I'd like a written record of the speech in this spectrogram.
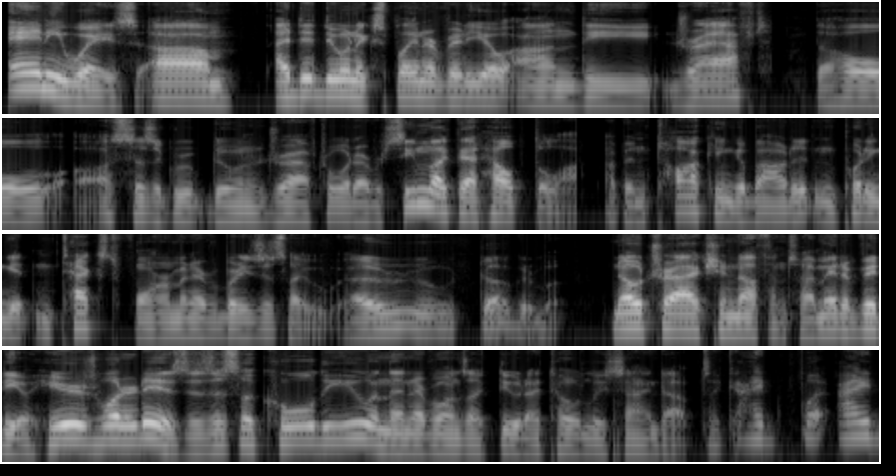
Anyways, um, I did do an explainer video on the draft, the whole us as a group doing a draft or whatever. Seemed like that helped a lot. I've been talking about it and putting it in text form, and everybody's just like, I don't know what you're talking about. No traction, nothing. So I made a video. Here's what it is. Does this look cool to you? And then everyone's like, dude, I totally signed up. It's like, I, what, I,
